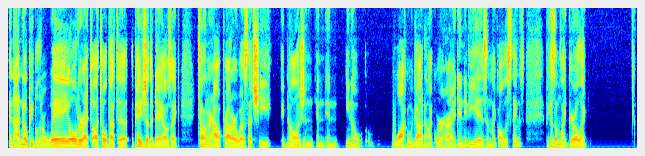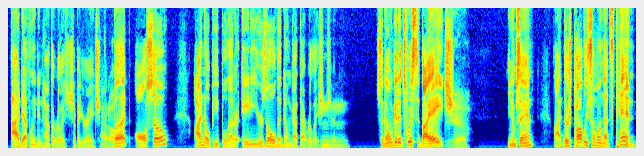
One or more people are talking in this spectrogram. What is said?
and I know people that are way older. I, t- I told that to Paige the other day. I was like telling her how proud I was that she acknowledged and and and you know walking with God and like where her identity is and like all those things. Because I'm like, girl, like I definitely didn't have that relationship at your age. At all. But also, I know people that are 80 years old that don't got that relationship. Mm. So don't get it twisted by age. Yeah. You know what I'm saying? I, there's probably someone that's 10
